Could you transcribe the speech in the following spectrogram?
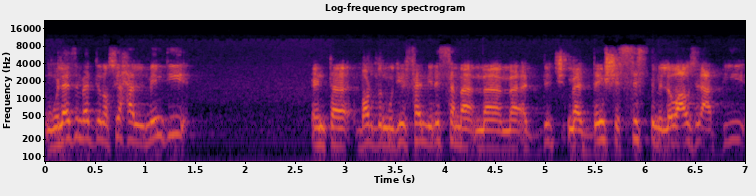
ولازم أدي نصيحة للمندي أنت برضو المدير الفني لسه ما ما ما اديتش ما اديش ال system اللي هو عاوز يلعب بيه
